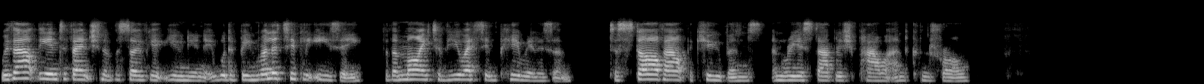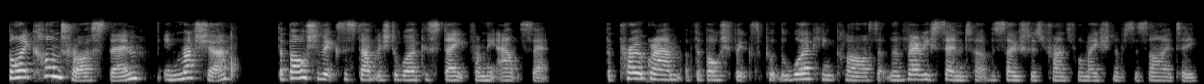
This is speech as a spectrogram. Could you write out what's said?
Without the intervention of the Soviet Union, it would have been relatively easy for the might of US imperialism to starve out the Cubans and re establish power and control. By contrast, then, in Russia, the Bolsheviks established a workers' state from the outset. The program of the Bolsheviks put the working class at the very center of the socialist transformation of society.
